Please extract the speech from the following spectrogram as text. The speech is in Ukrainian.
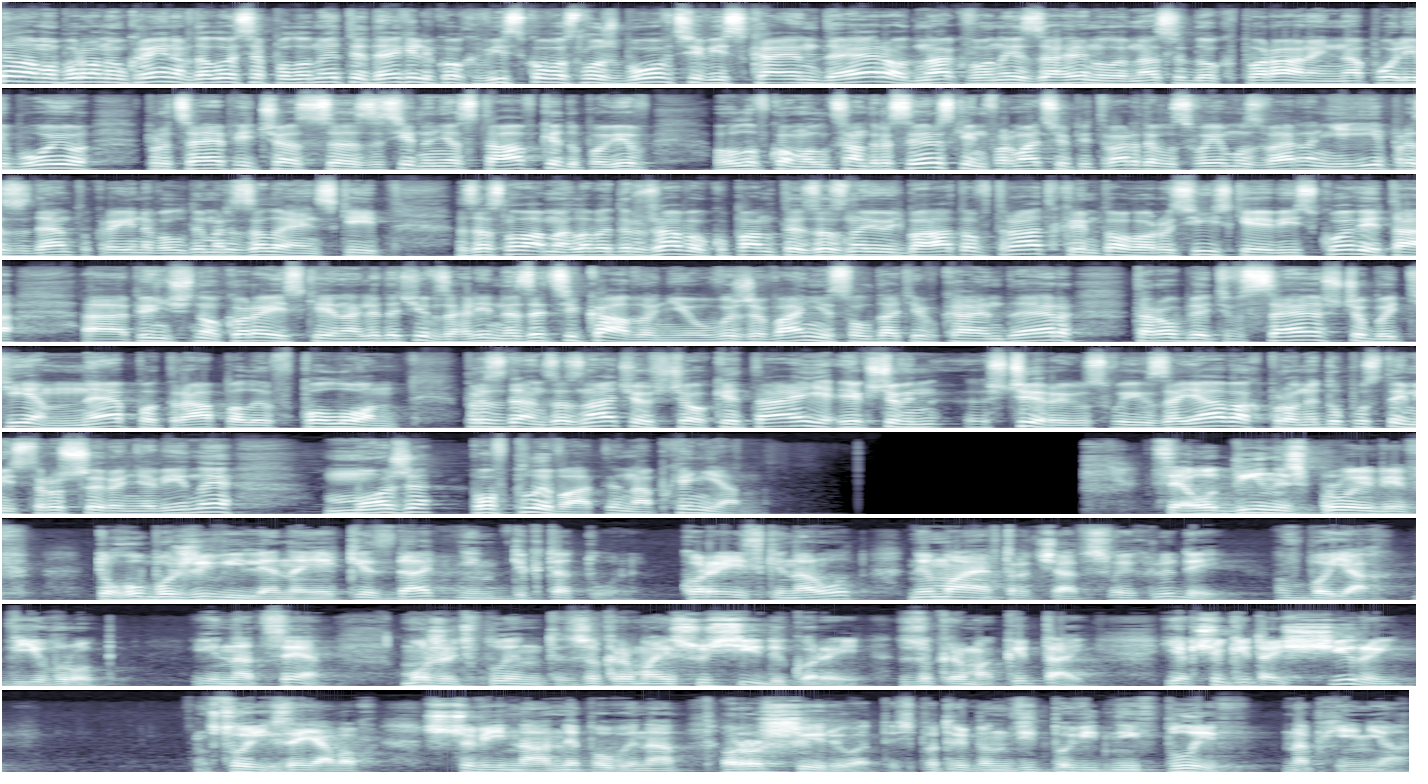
Силам оборони України вдалося полонити декількох військовослужбовців із КНДР, однак вони загинули внаслідок поранень на полі бою. Про це під час засідання ставки доповів головком Олександр Сирський. Інформацію підтвердив у своєму зверненні і президент України Володимир Зеленський. За словами глави держави, окупанти зазнають багато втрат. Крім того, російські військові та е, північнокорейські наглядачі взагалі не зацікавлені у виживанні солдатів КНДР та роблять все, щоб ті не потрапили в полон. Президент зазначив, що Китай, якщо він щирий у своїх заявах про недопустимість розширення війни, може повпливати на Пхеньян. Це один із проявів того божевілля, на яке здатні диктатури. Корейський народ не має втрачати своїх людей в боях в Європі. І на це можуть вплинути, зокрема, і сусіди Кореї, зокрема Китай. Якщо Китай щирий в своїх заявах, що війна не повинна розширюватись, потрібен відповідний вплив на Пхеньян.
